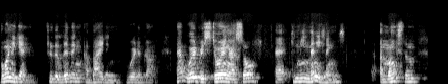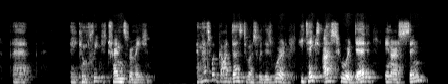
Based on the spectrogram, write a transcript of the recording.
Born again through the living, abiding word of God. That word restoring our soul uh, can mean many things, amongst them, uh, a complete transformation. And that's what God does to us with his word. He takes us who are dead in our sin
